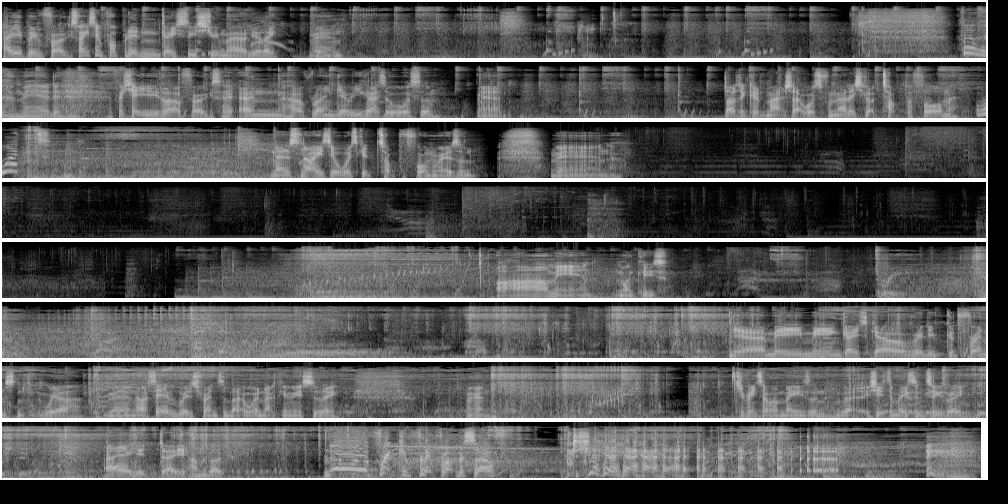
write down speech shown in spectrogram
How you been, Frogs? Thanks for popping in Ghostly stream earlier, they man. Oh, man, appreciate you a lot, Frogs and Half Blind Gary. You guys are awesome, man. That was a good match. That was for me. At least you got top performer. What? No, it's not easy to always get top performer, is isn't? Man. Oh man, monkeys. Three, two, Yeah, me, me and Girl are really good friends. We are, man. I say everybody's friends in that in that community, man. She thinks I'm amazing, but she's amazing too, though. Hey, you dirty humbug. No, I freaking flip flop myself.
